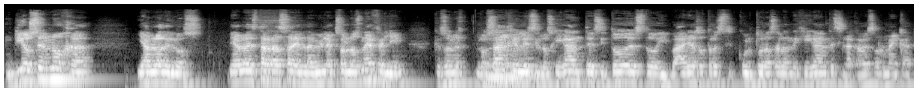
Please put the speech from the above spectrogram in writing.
Dios se enoja y habla de los, y habla de esta raza en la Biblia que son los Nephilim, que son los Mm. ángeles y los gigantes y todo esto, y varias otras culturas hablan de gigantes y la cabeza olmeca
